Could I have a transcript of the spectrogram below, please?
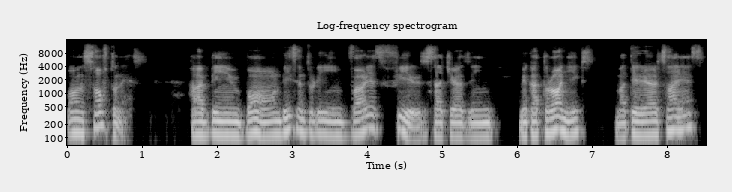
on softness have been born recently in various fields, such as in mechatronics, material science,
